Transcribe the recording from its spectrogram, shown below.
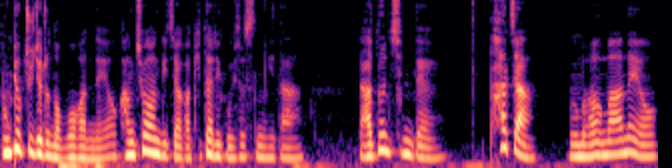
본격 주제로 넘어갔네요. 강초원 기자가 기다리고 있었습니다. 라돈 침대, 파장, 어마어마하네요.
